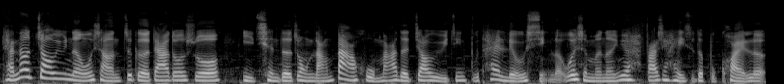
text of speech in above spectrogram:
谈到教育呢，我想这个大家都说以前的这种狼爸虎妈的教育已经不太流行了。为什么呢？因为发现孩子都不快乐。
